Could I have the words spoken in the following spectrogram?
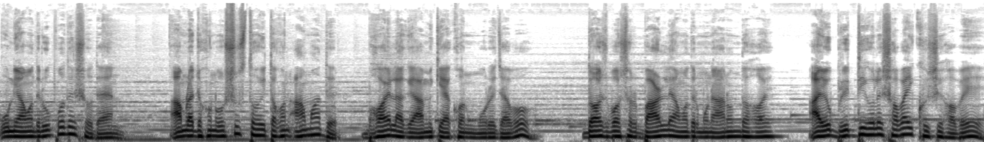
উনি আমাদের উপদেশও দেন। আমরা যখন অসুস্থ হই তখন আমাদের ভয় লাগে, আমি কি এখন মরে যাব? দশ বছর বাড়লে আমাদের মনে আনন্দ হয়, আয়ু বৃদ্ধি হলে সবাই খুশি হবে।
